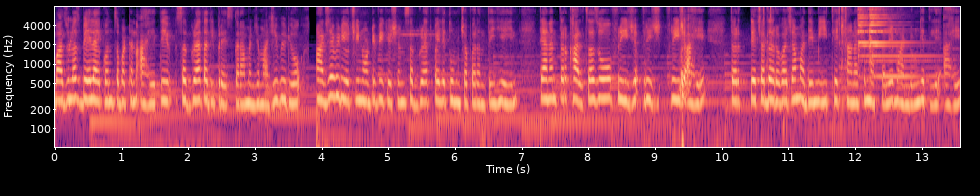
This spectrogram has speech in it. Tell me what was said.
बाजूलाच बेल आयकॉनचं बटन आहे ते सगळ्यात आधी प्रेस करा म्हणजे माझी व्हिडिओ माझ्या व्हिडिओची नोटिफिकेशन सगळ्यात पहिले तुमच्यापर्यंत येईल. त्यानंतर खालचा जो फ्रीज फ्रीज फ्रीज आहे तर त्याच्या दरवाजामध्ये मी इथे छान असे मसाले मांडून घेतले आहे.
